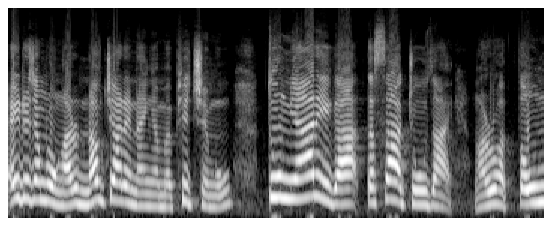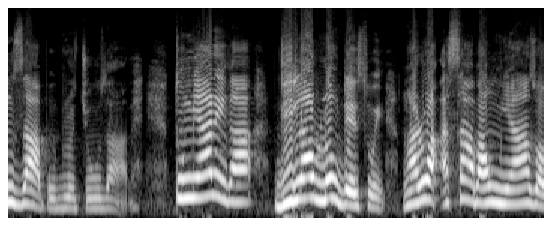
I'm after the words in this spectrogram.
အဲ့ဒီတော့ကြောင့်မလို့ငါတို့နောက်ကျတဲ့နိုင်ငံမှာဖြစ်ချင်မှုသူများတွေကတဆစ조사ရင်ငါတို့ကသုံးဆပို့ပြီးတော့조사ရမယ်သူများတွေကဒီလောက်လုပ်တယ်ဆိုရင်ငါတို့ကအစပေါင်းများစွာ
